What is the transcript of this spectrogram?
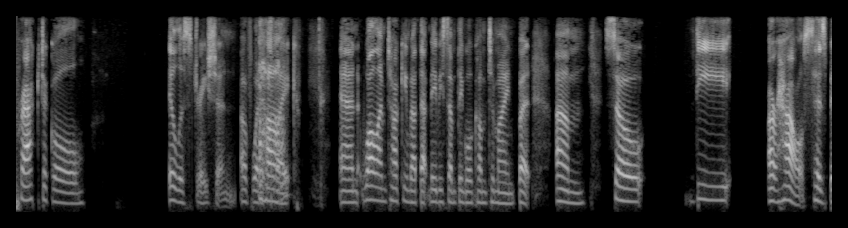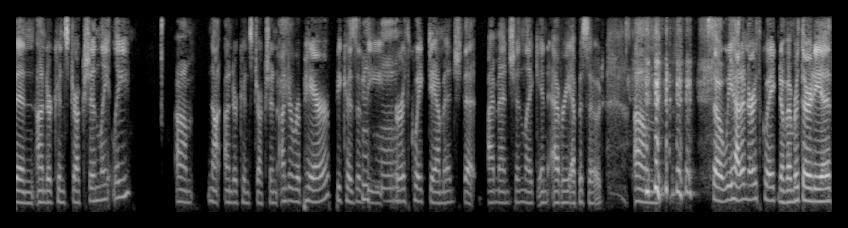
practical illustration of what uh-huh. it's like. And while I'm talking about that, maybe something will come to mind. But um, so the our house has been under construction lately. Um, not under construction, under repair because of the mm-hmm. earthquake damage that I mentioned, like in every episode. Um, so we had an earthquake November 30th,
